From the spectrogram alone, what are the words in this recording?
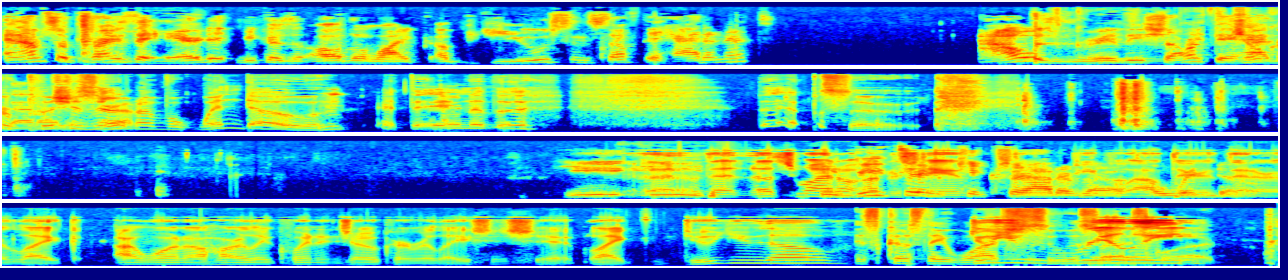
and I'm surprised they aired it because of all the like abuse and stuff they had in it. I was really shocked Like, they the had Joker that. I pushes her out of a window Mhm. at the end of the the episode. He, Uh, that, that's why I don't beats her and understand kicks her out of a- people a out there window. that are like, I want a Harley Quinn and Joker relationship. Like, do you though? It's because they watch you Suicide really?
